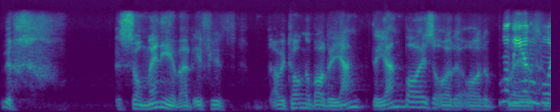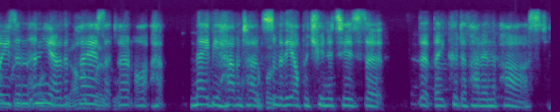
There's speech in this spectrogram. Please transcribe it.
There's so many, but if you are we talking about the young the young boys or the or the well the young boys and, and you know the, the players that don't, maybe haven't had some of the opportunities that that they could have had in the past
